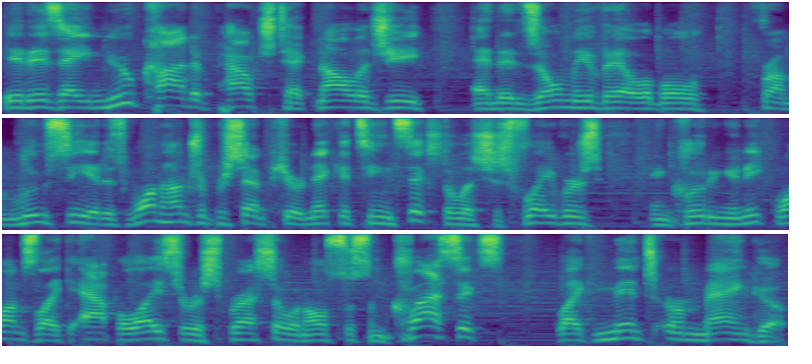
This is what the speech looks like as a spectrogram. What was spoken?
It is a new kind of pouch technology, and it is only available from Lucy. It is 100% pure nicotine, six delicious flavors, including unique ones like apple ice or espresso, and also some classics like mint or mango.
